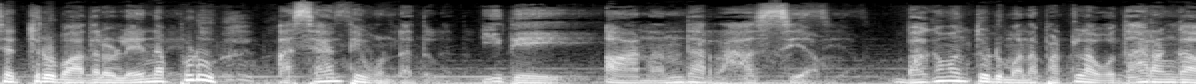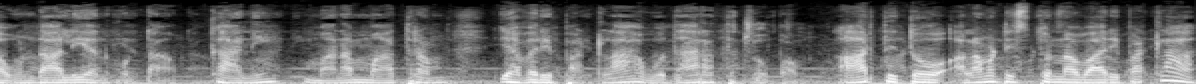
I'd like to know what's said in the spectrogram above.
శత్రుబాధలు లేనప్పుడు అశాంతి ఉండదు. ఇదే ఆనంద రహస్యం. భగవంతుడు మన పట్ల ఉదారంగా ఉండాలి అనుకుంటాం. కానీ మనం మాత్రం ఎవరి పట్ల ఉదారత చూపం. ఆర్తితో అలమటిస్తున్న వారి పట్ల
